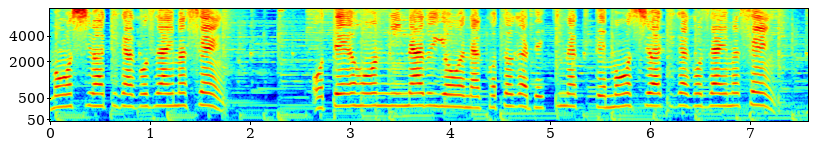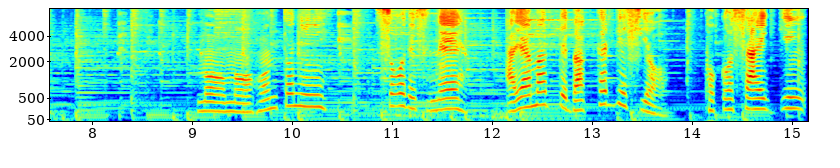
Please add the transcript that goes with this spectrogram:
申し訳がございません。お手本になるようなことができなくて申し訳がございません。もうもう本当にそうですね。謝ってばっかりですよ。ここ最近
